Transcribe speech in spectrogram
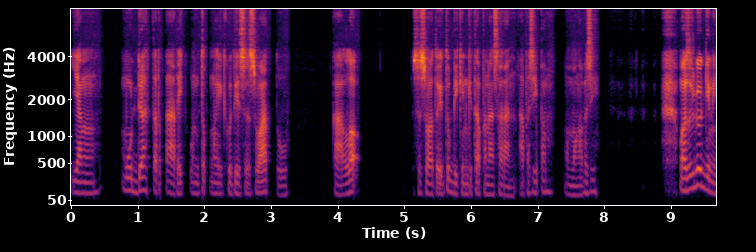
yang mudah tertarik untuk mengikuti sesuatu kalau sesuatu itu bikin kita penasaran apa sih pam? Ngomong apa sih? Maksud gue gini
